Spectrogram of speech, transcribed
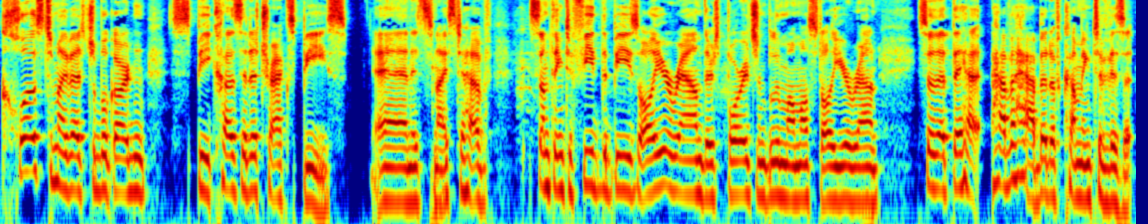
close to my vegetable garden because it attracts bees, and it's nice to have something to feed the bees all year round. There's borage in bloom almost all year round, so that they ha- have a habit of coming to visit.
